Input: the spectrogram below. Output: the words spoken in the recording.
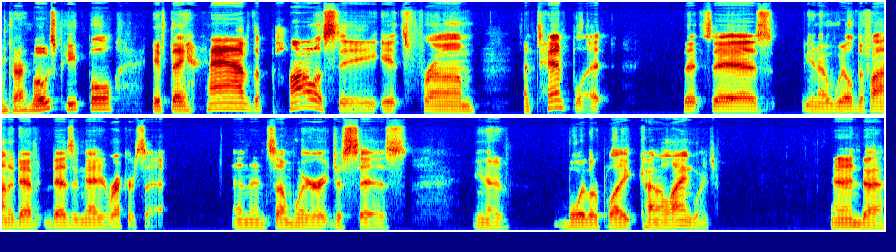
Okay. Most people, if they have the policy, it's from a template that says, you know, we'll define a de- designated record set. And then somewhere it just says, you know, boilerplate kind of language. And uh,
